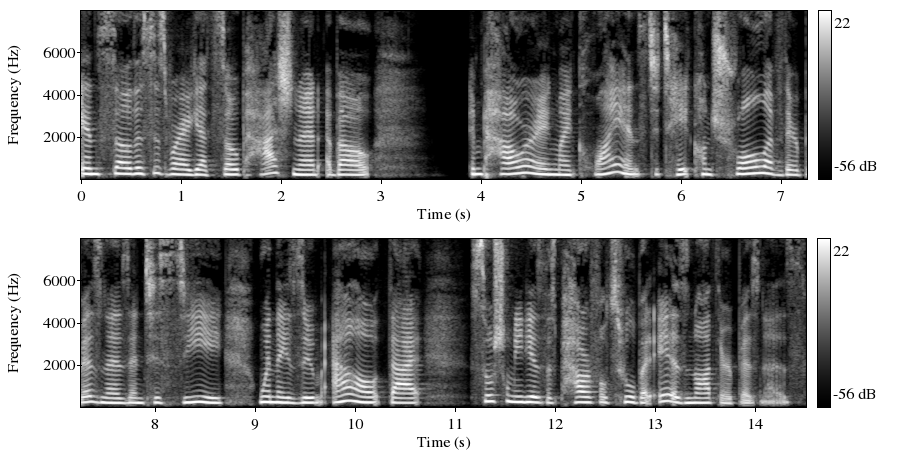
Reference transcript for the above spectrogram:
And so this is where I get so passionate about empowering my clients to take control of their business and to see when they zoom out that social media is this powerful tool, but it is not their business.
